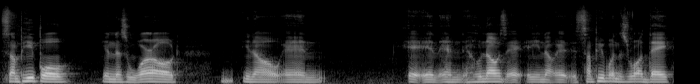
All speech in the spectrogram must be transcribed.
some people in this world you know and and, and who knows you know some people in this world they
